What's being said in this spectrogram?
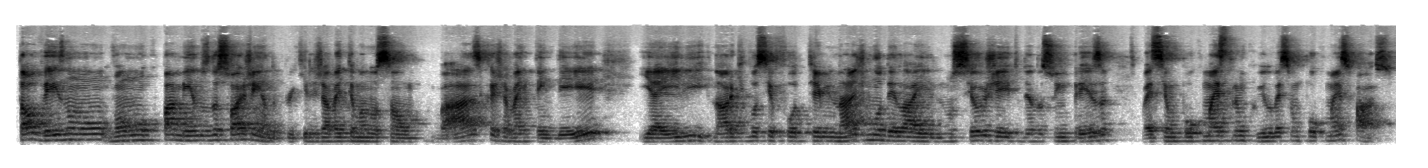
talvez não vão, vão, ocupar menos da sua agenda, porque ele já vai ter uma noção básica, já vai entender, e aí ele, na hora que você for terminar de modelar ele no seu jeito dentro da sua empresa, vai ser um pouco mais tranquilo, vai ser um pouco mais fácil.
